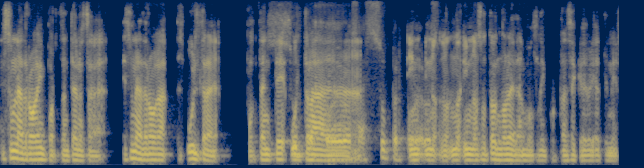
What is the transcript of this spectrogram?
es una droga importante nuestra. Es una droga ultra potente, super ultra. Poderosa, super poderosa. Y, no, no, y nosotros no le damos la importancia que debería tener.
